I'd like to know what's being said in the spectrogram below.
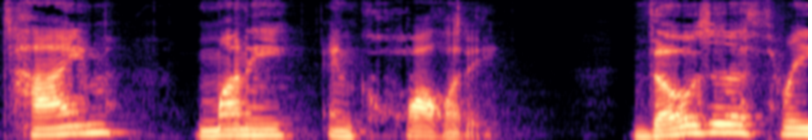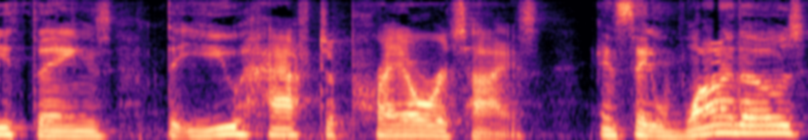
time, money, and quality. Those are the three things that you have to prioritize and say one of those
